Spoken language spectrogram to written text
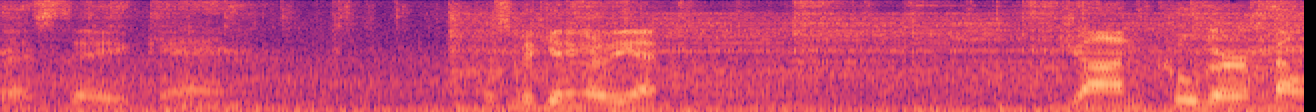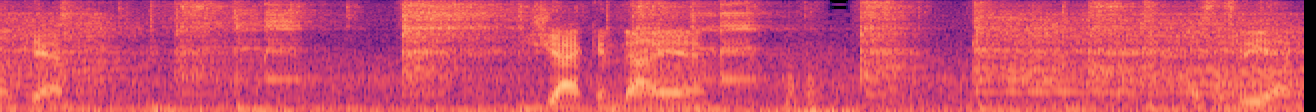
Yes, they can. This is the beginning or the end? John Cougar Mellencamp. Jack and Diane. This is the end.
